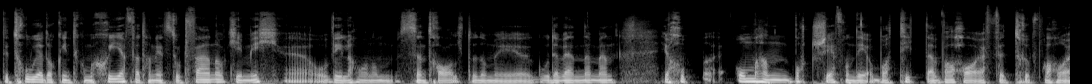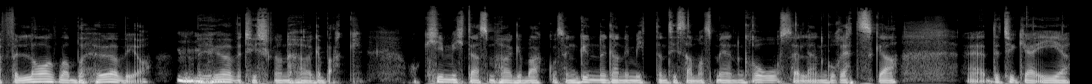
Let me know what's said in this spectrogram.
Det tror jag dock inte kommer ske för att han är ett stort fan av Kimmich äh, och vill ha honom centralt och de är goda vänner. Men jag hoppas, om han bortser från det och bara tittar, vad har jag för trupp, vad har jag för lag, vad behöver jag? Mm. Behöver Tyskland en högerback? Och Kimmich där som högerback och sen Gündogan i mitten tillsammans med en Grås eller en Goretzka. Eh, det tycker jag är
